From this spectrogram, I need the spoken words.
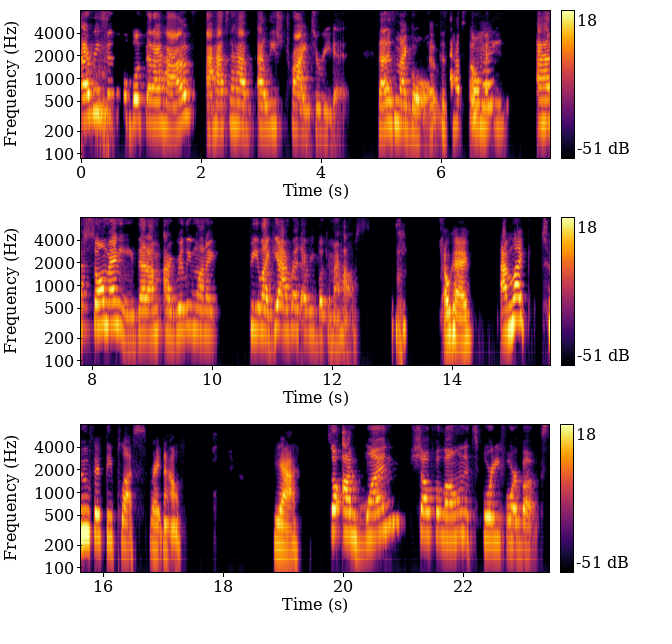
every physical book that I have, I have to have at least tried to read it. That is my goal because oh, I have so okay. many. I have so many that I'm. I really want to be like, yeah, I read every book in my house. okay, I'm like 250 plus right now. Yeah. So on one shelf alone, it's 44 books.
